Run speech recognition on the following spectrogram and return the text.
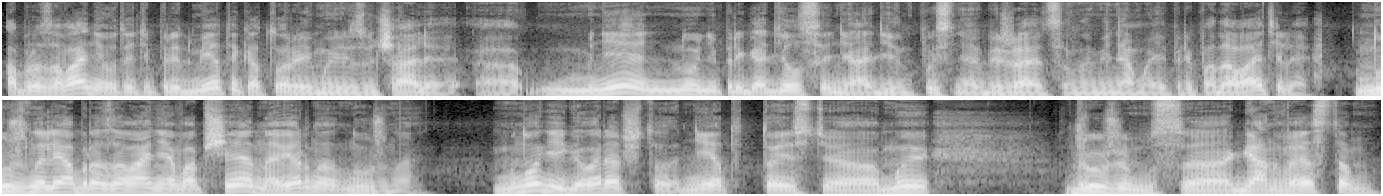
образование, вот эти предметы, которые мы изучали, э, мне ну, не пригодился ни один. Пусть не обижаются на меня мои преподаватели. Нужно ли образование вообще? Наверное, нужно. Многие говорят, что нет. То есть э, мы дружим с э, Ганвестом,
